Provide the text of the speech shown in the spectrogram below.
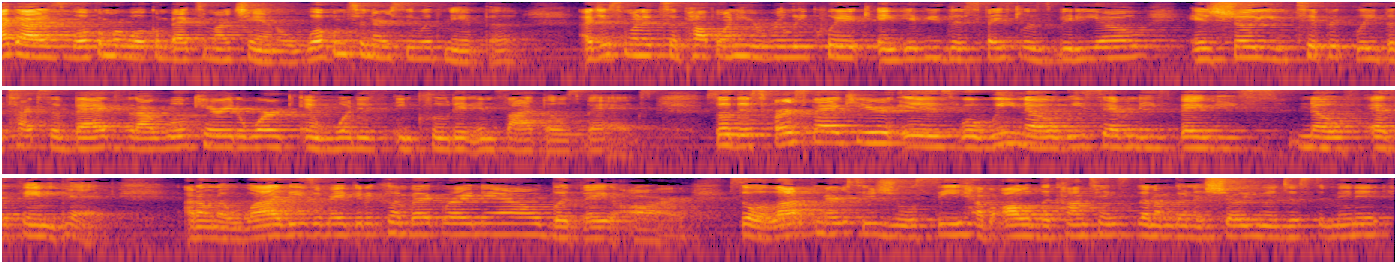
Hi guys, welcome or welcome back to my channel. Welcome to Nursing with Nantha. I just wanted to pop on here really quick and give you this faceless video and show you typically the types of bags that I will carry to work and what is included inside those bags. So this first bag here is what we know, we 70s babies know as a fanny pack. I don't know why these are making a comeback right now, but they are. So a lot of nurses you'll see have all of the contents that I'm gonna show you in just a minute.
